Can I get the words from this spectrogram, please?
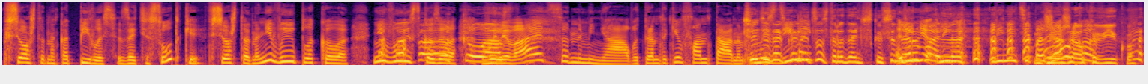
Все, что накопилось за эти сутки, все, что она не выплакала, не высказала, выливается на меня, вот прям таким фонтаном. Мы тебе такое Димой... лицо страдальческое? Все нормально. Типа, Мне жалко. Вику.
